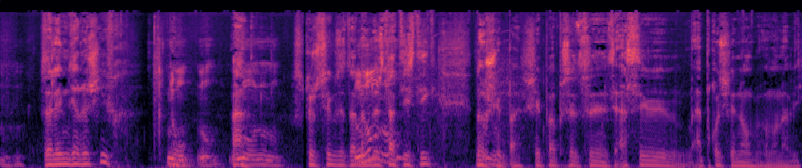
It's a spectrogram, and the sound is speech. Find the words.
Mhm. Vous allez me dire le chiffre? Non, non, ah, non, non, non. Parce que je sais que vous êtes un homme de statistiques. Non, je sais pas, je sais pas. C'est assez impressionnant, à mon avis.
